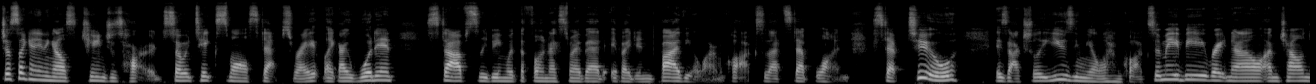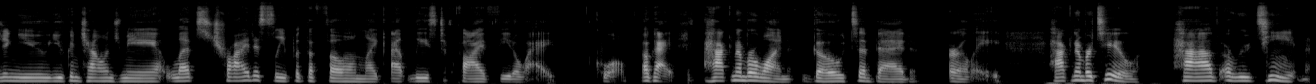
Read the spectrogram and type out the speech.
just like anything else, change is hard. So it takes small steps, right? Like I wouldn't stop sleeping with the phone next to my bed if I didn't buy the alarm clock. So that's step one. Step two is actually using the alarm clock. So maybe right now I'm challenging you, you can challenge me. Let's try to sleep with the phone like at least five feet away. Cool. Okay. Hack number one go to bed early. Hack number two have a routine.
